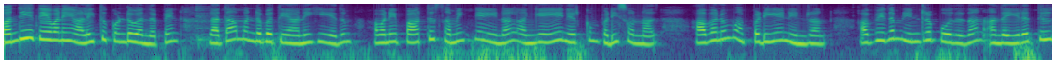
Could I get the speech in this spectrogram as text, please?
வந்தியத்தேவனை அழைத்து கொண்டு வந்த பெண் லதா மண்டபத்தை அணுகியதும் அவனை பார்த்து சமிக்ஞையினால் அங்கேயே நிற்கும்படி சொன்னாள். அவனும் அப்படியே நின்றான். அவ்விதம் நின்றபோதுதான் அந்த இடத்தில்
